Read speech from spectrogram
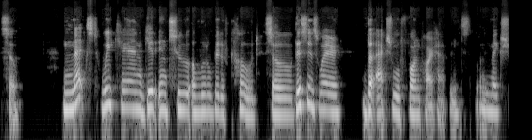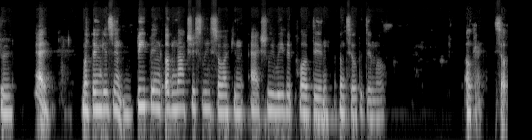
so next we can get into a little bit of code. So this is where the actual fun part happens. Let me make sure, yeah, my thing isn't beeping obnoxiously so I can actually leave it plugged in until the demo. Okay, so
